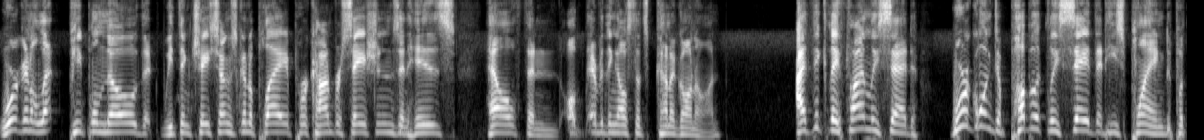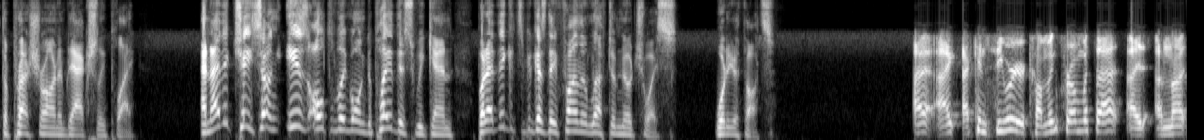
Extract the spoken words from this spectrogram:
we're going to let people know that we think Chase Young's going to play per conversations and his health and everything else that's kind of gone on. I think they finally said, we're going to publicly say that he's playing to put the pressure on him to actually play. And I think Chase Young is ultimately going to play this weekend, but I think it's because they finally left him no choice. What are your thoughts? I, I, I can see where you're coming from with that. I, I'm not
